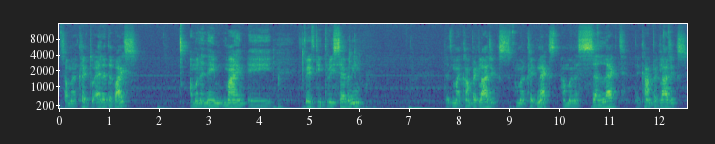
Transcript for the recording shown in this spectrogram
So I'm to click to add a device I'm gonna name mine a 5370 that's my CompactLogix. I'm gonna click next. I'm gonna select the CompactLogix.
